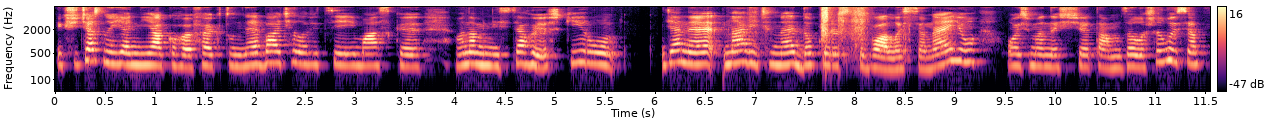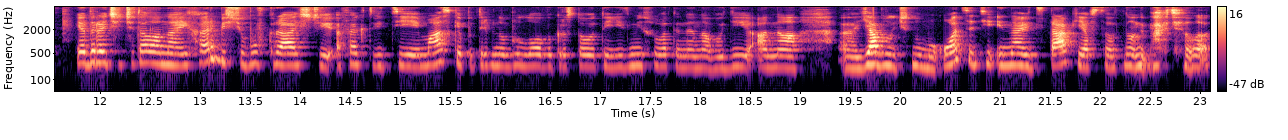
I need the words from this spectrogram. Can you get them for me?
Якщо чесно, я ніякого ефекту не бачила від цієї маски. Вона мені стягує шкіру. Я не навіть не докористувалася нею. Ось в мене ще там залишилося. Я, до речі, читала на iHerb, що був кращий ефект від цієї маски. Потрібно було використовувати її, змішувати не на воді, а на е, яблучному оцеті. І навіть так я все одно не бачила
